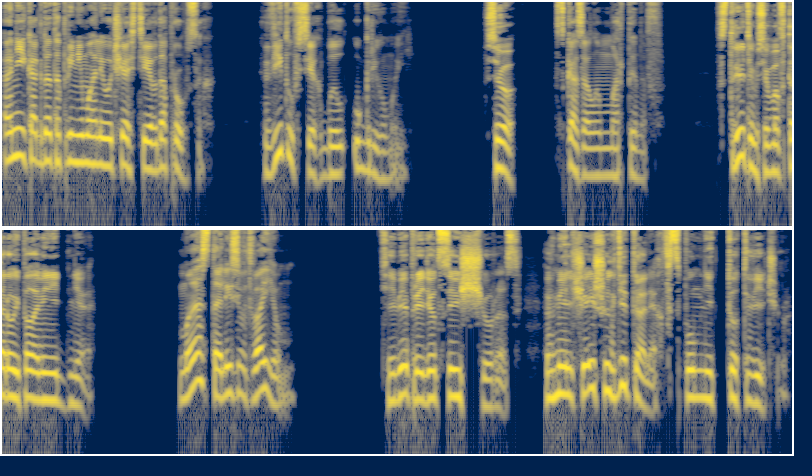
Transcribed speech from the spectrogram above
Они когда-то принимали участие в допросах. Вид у всех был угрюмый. «Все», — сказал им Мартынов. «Встретимся во второй половине дня». Мы остались вдвоем. «Тебе придется еще раз, в мельчайших деталях, вспомнить тот вечер»,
